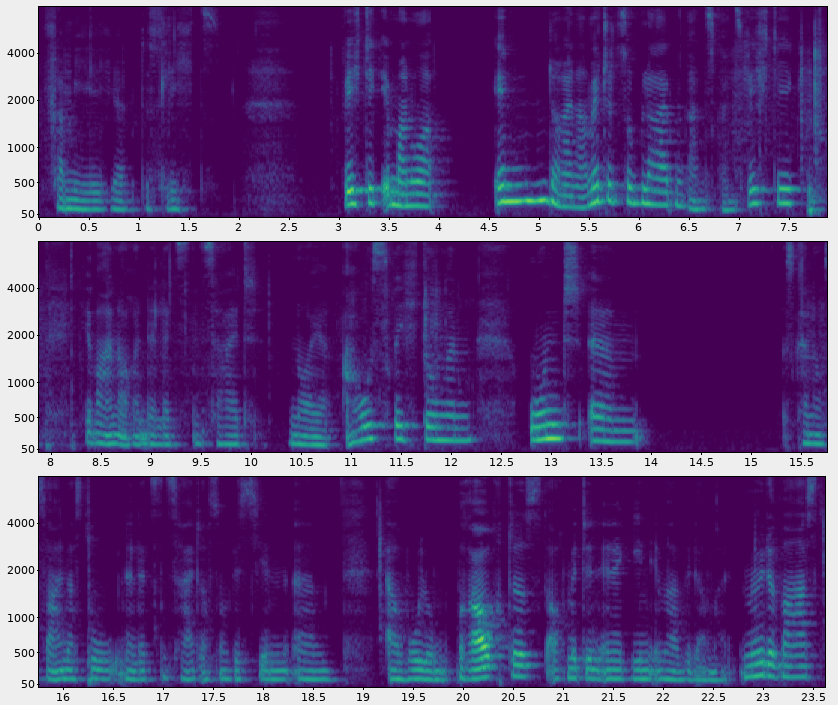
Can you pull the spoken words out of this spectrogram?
Familie des Lichts. Wichtig immer nur in deiner Mitte zu bleiben, ganz, ganz wichtig. Hier waren auch in der letzten Zeit neue Ausrichtungen und ähm, es kann auch sein, dass du in der letzten Zeit auch so ein bisschen ähm, Erholung brauchtest, auch mit den Energien immer wieder mal müde warst,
